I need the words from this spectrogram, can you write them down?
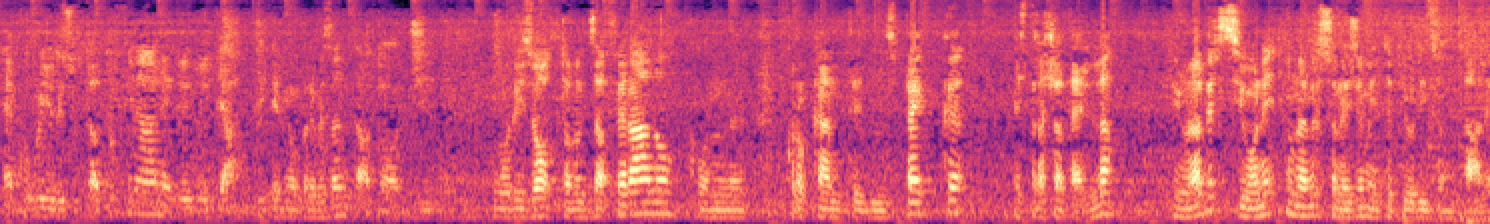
Ecco qui il risultato finale dei due piatti che abbiamo presentato oggi. Un risotto allo zafferano con croccante di speck e stracciatella in una versione e una versione leggermente più orizzontale.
